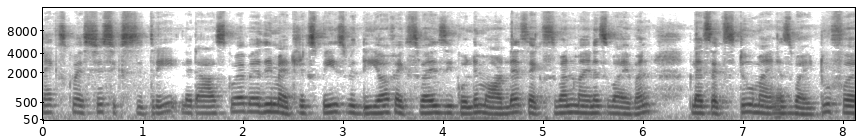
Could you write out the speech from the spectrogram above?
Next question 63. Let R square be the x space with D of xy is equal to modulus x1 minus y1 plus x2 minus y2 for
